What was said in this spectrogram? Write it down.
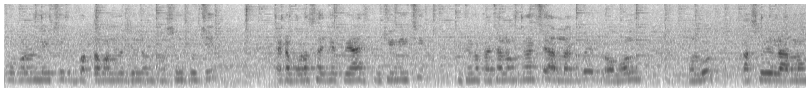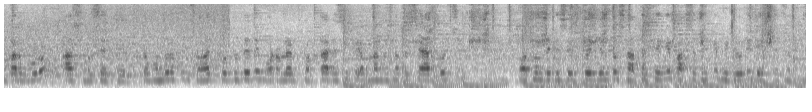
উপকরণ নিয়েছি ভর্তা বানানোর জন্য রসুন কুচি, একটা বড় সাইজের পেঁয়াজ কুচিয়ে নিয়েছি কুচানো কাঁচা লঙ্কা আছে, আর লাগবে লবণ, হলুদ, কাশ্মীরি লাল লঙ্কার গুঁড়ো আর সর্ষের তেল। তো বন্ধুরা, খুব সহজ পদ্ধতিতে পটলের ভর্তা রেসিপি আপনাদের সাথে শেয়ার করছি। প্রথম থেকে শেষ পর্যন্ত সাথে থেকে পাশে থেকে ভিডিওটি দেখতে থাকুন।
